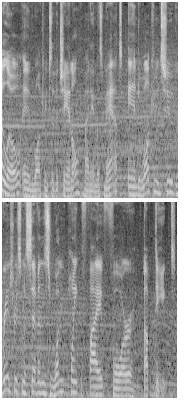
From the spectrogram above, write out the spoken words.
Hello and welcome to the channel. My name is Matt and welcome to Gran Turismo 7's 1.54 update.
